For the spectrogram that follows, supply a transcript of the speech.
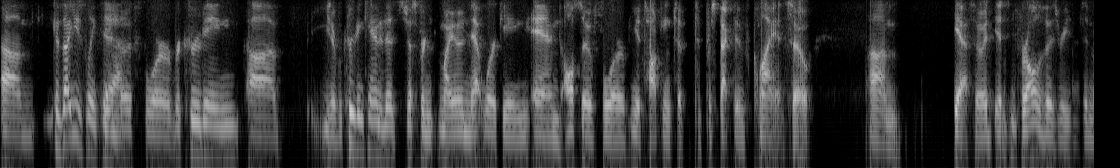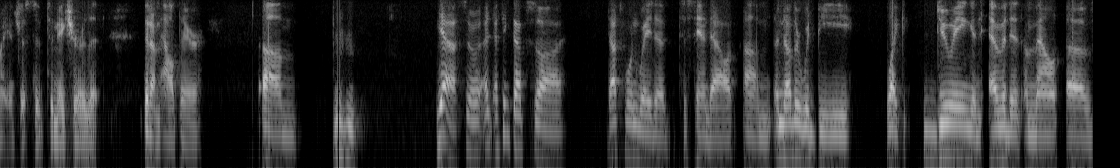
Because um, I use LinkedIn yeah. both for recruiting, uh, you know, recruiting candidates, just for my own networking, and also for you know talking to, to prospective clients. So, um, yeah, so it, it's for all of those reasons in my interest to, to make sure that that I'm out there. Um, mm-hmm. Yeah, so I, I think that's. Uh, that's one way to to stand out. Um, another would be like doing an evident amount of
